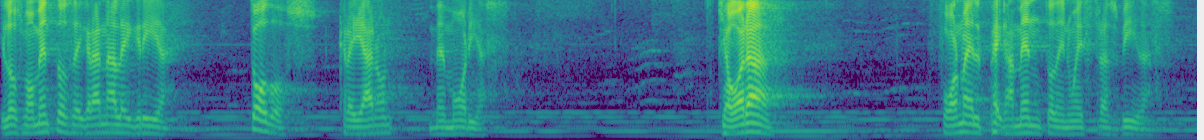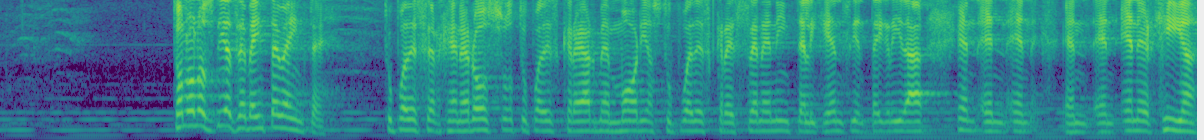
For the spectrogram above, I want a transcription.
y los momentos de gran alegría, todos crearon memorias que ahora forma el pegamento de nuestras vidas. Todos los días de 2020, tú puedes ser generoso, tú puedes crear memorias, tú puedes crecer en inteligencia, integridad, en, en, en energía.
